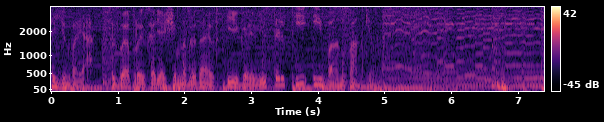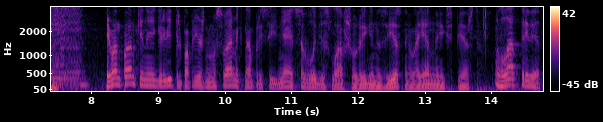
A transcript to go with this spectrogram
января. За происходящим наблюдают Игорь Виттель и Иван Панкин. Иван Панкин и Игорь Виттель по-прежнему с вами. К нам присоединяется Владислав Шурыгин, известный военный эксперт. Влад, привет.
